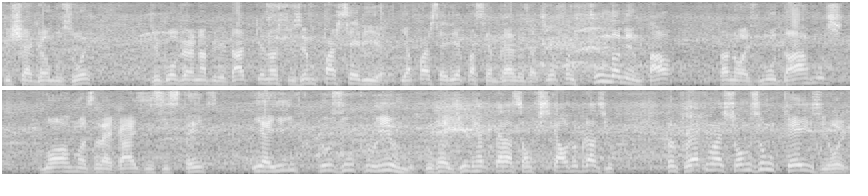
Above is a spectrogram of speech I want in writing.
que chegamos hoje de governabilidade porque nós fizemos parceria. E a parceria com a Assembleia Legislativa foi fundamental para nós mudarmos normas legais existentes e aí nos incluirmos no regime de recuperação fiscal no Brasil. Tanto é que nós somos um case hoje.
